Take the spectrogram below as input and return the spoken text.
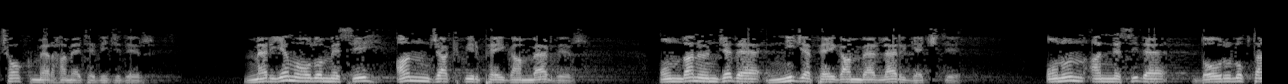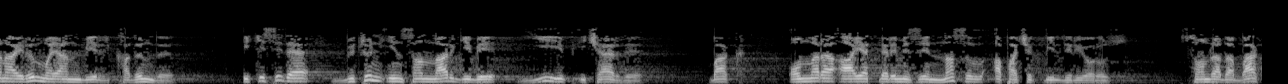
çok merhamet edicidir. Meryem oğlu Mesih ancak bir peygamberdir. Ondan önce de nice peygamberler geçti. Onun annesi de doğruluktan ayrılmayan bir kadındı. İkisi de bütün insanlar gibi yiyip içerdi. Bak, onlara ayetlerimizi nasıl apaçık bildiriyoruz. Sonra da bak,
